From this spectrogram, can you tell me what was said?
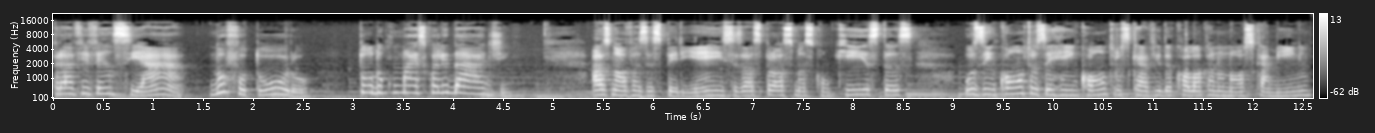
para vivenciar no futuro tudo com mais qualidade. As novas experiências, as próximas conquistas, os encontros e reencontros que a vida coloca no nosso caminho.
